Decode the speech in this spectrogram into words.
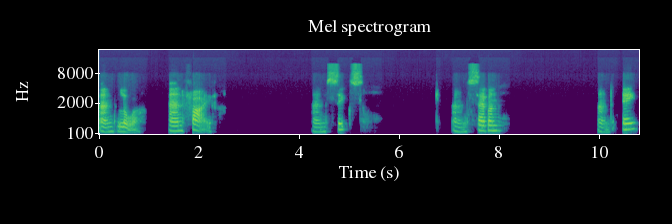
and lower, and five and six and seven and eight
